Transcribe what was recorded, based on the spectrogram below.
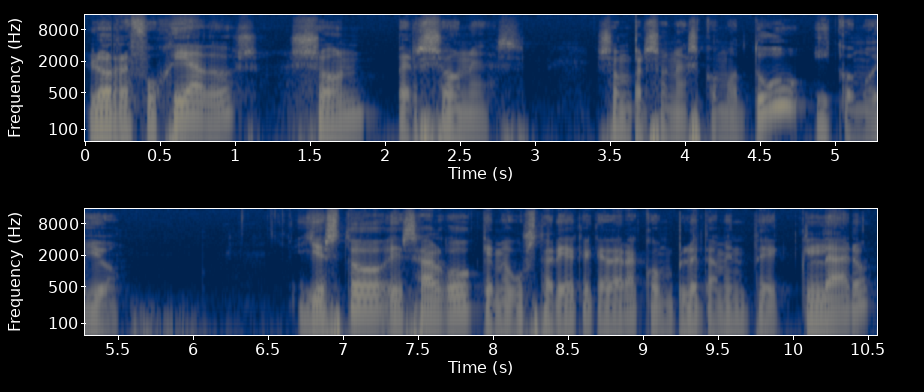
los refugiados son personas. Son personas como tú y como yo. Y esto es algo que me gustaría que quedara completamente claro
